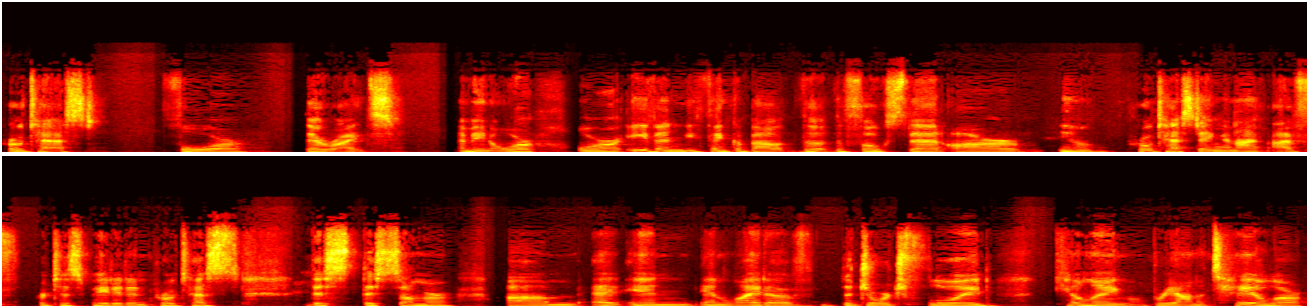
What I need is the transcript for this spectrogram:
protest for their rights. I mean, or or even you think about the the folks that are you know protesting, and I've I've participated in protests this this summer um, in in light of the George Floyd killing, Breonna Taylor,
